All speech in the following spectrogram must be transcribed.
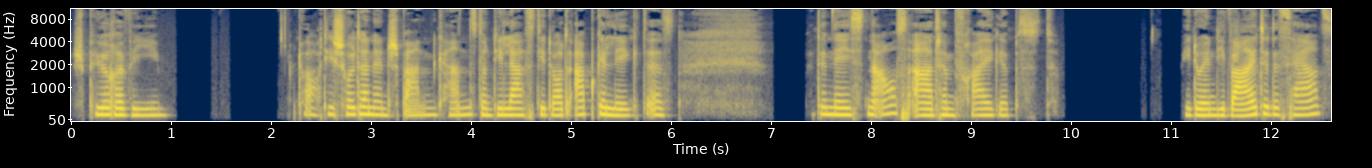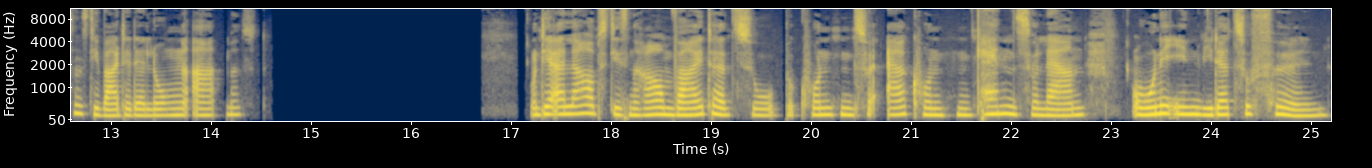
Spüre, wie du auch die Schultern entspannen kannst und die Last, die dort abgelegt ist, mit dem nächsten Ausatmen freigibst. Wie du in die Weite des Herzens, die Weite der Lungen atmest. Und dir erlaubst, diesen Raum weiter zu bekunden, zu erkunden, kennenzulernen, ohne ihn wieder zu füllen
